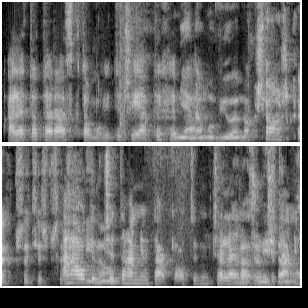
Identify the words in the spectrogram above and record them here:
ale to teraz kto mówi? Ty czy ja? Ty chyba. Nie no, mówiłem o książkach przecież przed A, chwilą. o tym czytaniu, tak, o tym challenge'u, czytaniu.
